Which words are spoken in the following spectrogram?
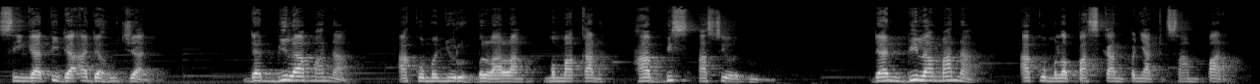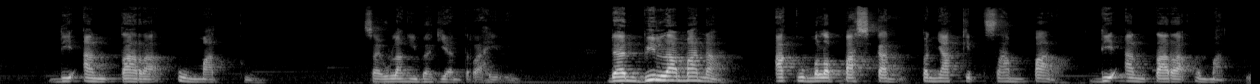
sehingga tidak ada hujan dan bila mana aku menyuruh belalang memakan habis hasil bumi. Dan bila mana aku melepaskan penyakit sampar di antara umatku. Saya ulangi bagian terakhir ini. Dan bila mana aku melepaskan penyakit sampar di antara umatku.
